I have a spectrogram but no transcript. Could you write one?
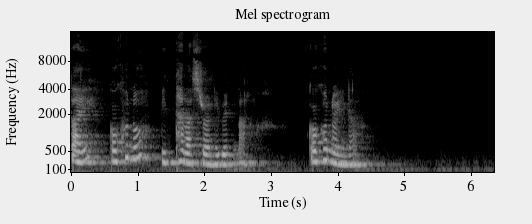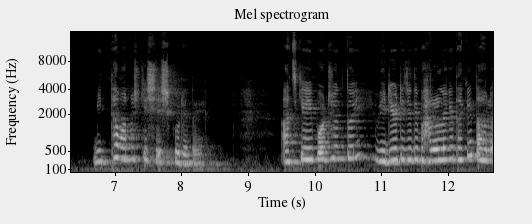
তাই কখনো মিথ্যার আশ্রয় নেবেন না, কখনোই না। মিথ্যা মানুষকে শেষ করে দেয়। আজকে এই পর্যন্তই। ভিডিওটি যদি ভালো লেগে থাকে, তাহলে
